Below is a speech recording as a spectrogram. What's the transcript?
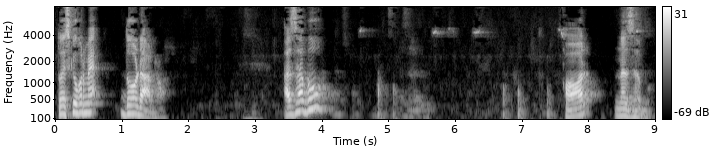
تو اس کے اوپر میں دو ڈال رہا ہوں۔ ازہبو اور نظب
